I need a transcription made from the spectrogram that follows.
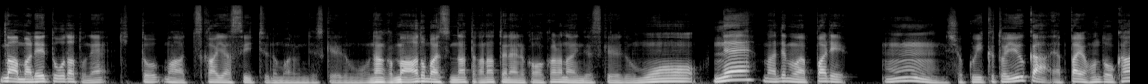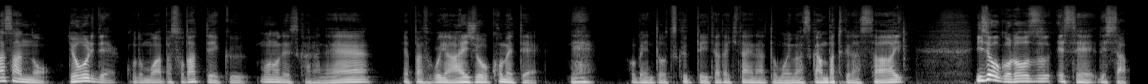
まあまあ冷凍だとね、きっとまあ使いやすいっていうのもあるんですけれども、なんかまあアドバイスになったかなってないのかわからないんですけれども、ね。まあでもやっぱり、うん、食育というか、やっぱり本当お母さんの料理で子供はやっぱ育っていくものですからね。やっぱりそこに愛情を込めて、ね、お弁当を作っていただきたいなと思います。頑張ってください。以上、ゴローズエッセイでした。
